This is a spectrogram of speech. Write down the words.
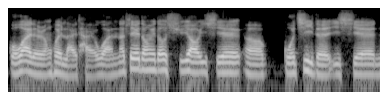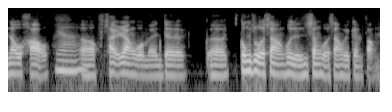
国外的人会来台湾，那这些东西都需要一些呃国际的一些 know how. 呃才让我们的。呃，工作上或者是生活上会更方便。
